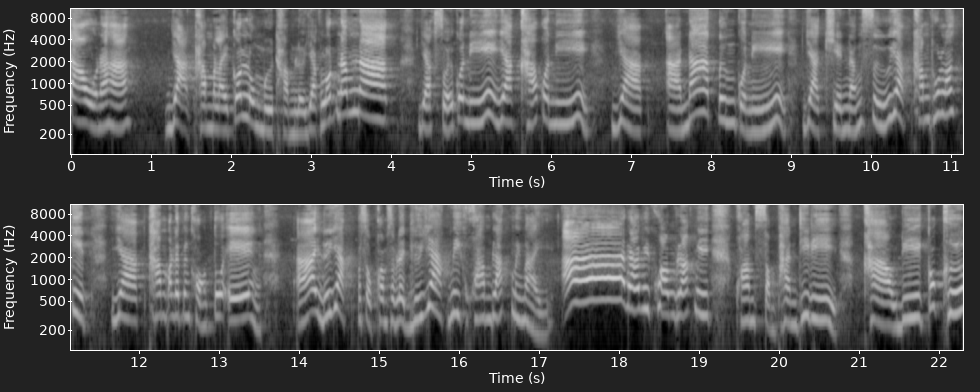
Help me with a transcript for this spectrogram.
เรานะคะ อยากทำอะไรก็ลงมือทำเลย อยากลดน้ำหนัก อยากสวยกว่านี้ อยากขาวกว่านี้ อยากาหน้าตึงกว่านี้ อยากเขียนหนังสือ อยากทำธุรกิจ อยากทำอะไรเป็นของตัวเองอ่าหรืออยากประสบความสำเร็จหรืออยากมีความรักใหม่ๆอ่านะมีความรักมีความสัมพันธ์ที่ดี ข่าวดีก็คือ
